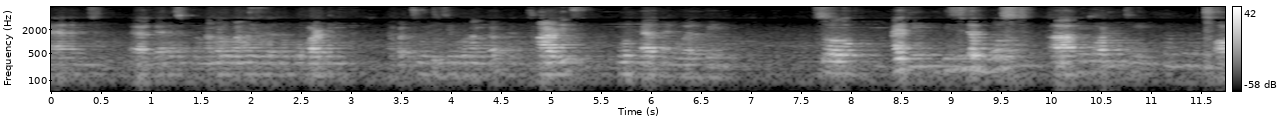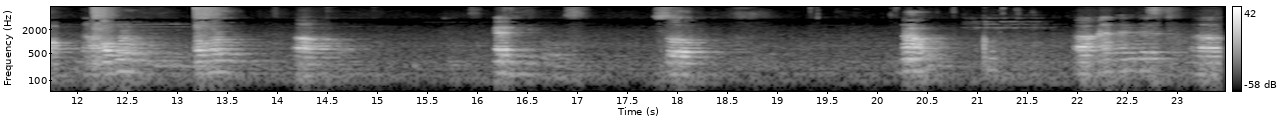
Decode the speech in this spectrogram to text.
and there is number one is the no poverty, number two is zero hunger, and third is good health and well-being. So I think this is the most important thing of the overall overall uh, goals. So now uh, I'm, I'm just uh,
